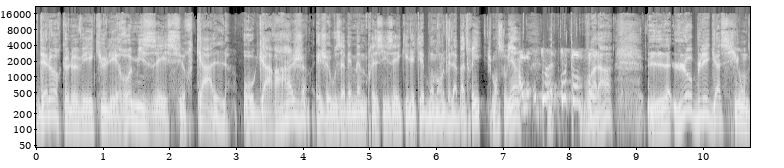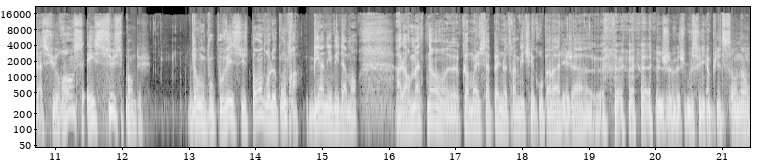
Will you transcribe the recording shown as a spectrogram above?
Dès lors que le véhicule est remisé sur cale au garage, et je vous avais même précisé qu'il était bon d'enlever la batterie, je m'en souviens. Allez, Tout, tout est fait. Voilà. L'obligation d'assurance est suspendue. Donc vous pouvez suspendre le contrat, bien évidemment. Alors maintenant, euh, comment elle s'appelle notre amie de chez Groupama déjà euh, je, je me souviens plus de son nom.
